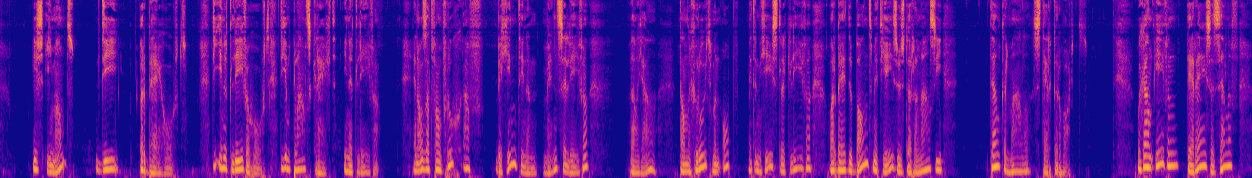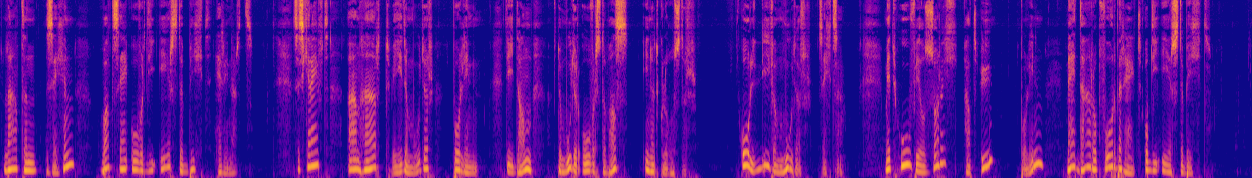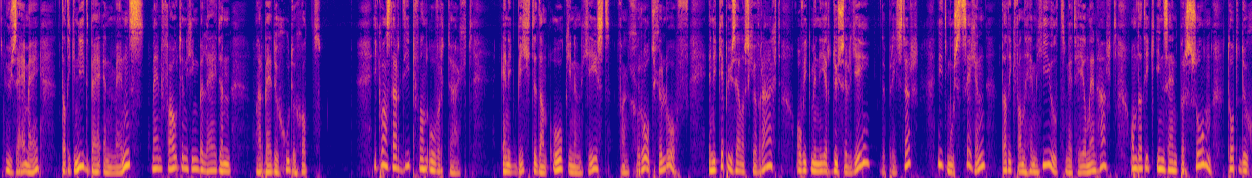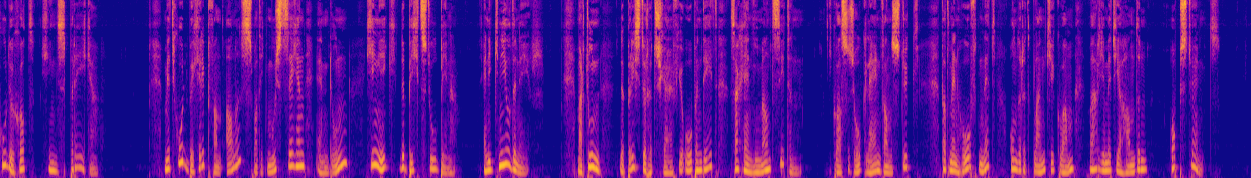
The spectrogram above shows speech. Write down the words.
is iemand die erbij hoort, die in het leven hoort, die een plaats krijgt in het leven. En als dat van vroeg af begint in een mensenleven, wel ja, dan groeit men op met een geestelijk leven waarbij de band met Jezus, de relatie, telkenmale sterker wordt. We gaan even Therese zelf laten zeggen wat zij over die eerste biecht herinnert. Ze schrijft aan haar tweede moeder, Pauline, die dan de moeder-overste was in het klooster. O lieve moeder, zegt ze, met hoeveel zorg had u, Pauline, mij daarop voorbereid, op die eerste biecht. U zei mij dat ik niet bij een mens mijn fouten ging beleiden, maar bij de goede God. Ik was daar diep van overtuigd, en ik biechtte dan ook in een geest van groot geloof, en ik heb u zelfs gevraagd of ik meneer Dusselier, de priester, niet moest zeggen dat ik van hem hield met heel mijn hart, omdat ik in zijn persoon tot de goede God ging spreken. Met goed begrip van alles wat ik moest zeggen en doen, ging ik de biechtstoel binnen en ik knielde neer. Maar toen de priester het schuifje opendeed, zag hij niemand zitten. Ik was zo klein van stuk dat mijn hoofd net onder het plankje kwam waar je met je handen op steunt.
